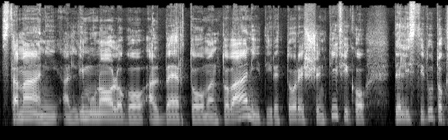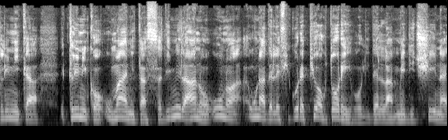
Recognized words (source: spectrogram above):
stamani all'immunologo Alberto Mantovani, direttore scientifico dell'Istituto Clinica, Clinico Humanitas di Milano, una, una delle figure più autorevoli della medicina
